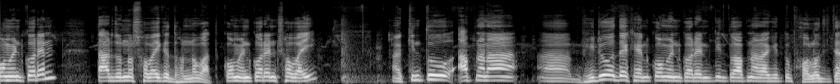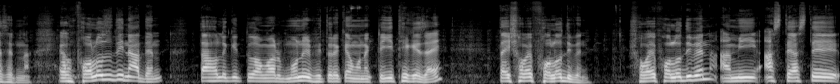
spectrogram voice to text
কমেন্ট করেন, তার জন্য সবাইকে ধন্যবাদ। কমেন্ট করেন সবাই। কিন্তু আপনারা ভিডিও দেখেন কমেন্ট করেন, কিন্তু আপনারা কিন্তু ফলো দিতেছেন না। এখন ফলো যদি না দেন, তাহলে কিন্তু আমার মনের ভিতরে কেমন একটা ই থেকে যায়। তাই সবাই ফলো দিবেন। সবাই ফলো দিবেন। আমি আস্তে আস্তে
